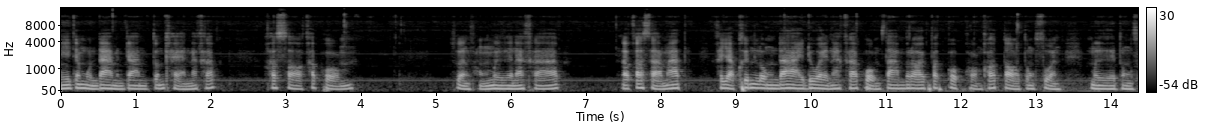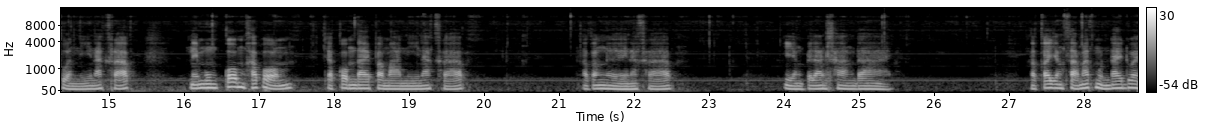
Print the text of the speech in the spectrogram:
นี้จะหมุนได้เหมือนกันต้นแขนนะครับ ข้อศอกครับผม ส่วนของมือนะครับ แล้วก็สามารถ ขยับขึ้นลงได้ด้วยนะครับ ผมตามรอยประกบของข้อต่อตรงส่วนมือตรงส่วนนี้นะครับ ในมุมก้มครับผมจะก้มได้ประมาณนี้นะครับ แล้วก็เงยนะครับ เอียงไปด้านข้างได้ แล้วก็ยังสามารถหมุนได้ด้วย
